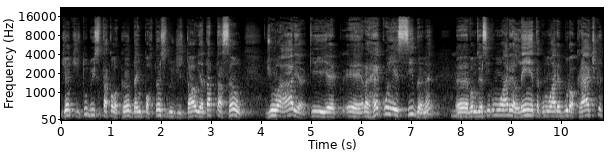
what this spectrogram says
diante de tudo isso que está colocando, da importância do digital e adaptação de uma área que é, é, era reconhecida, né? É, vamos dizer assim, como uma área lenta, como uma área burocrática,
